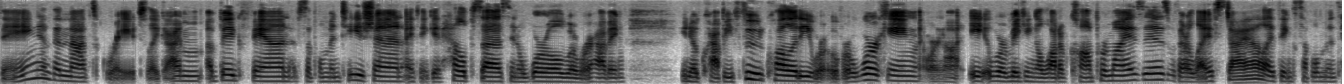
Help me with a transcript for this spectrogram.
thing, then that's great. Like, I'm a big fan of supplementation. I think it helps us in a world where we're having, you know, crappy food quality, we're overworking, we're not, we're making a lot of compromises with our lifestyle. I think supplements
